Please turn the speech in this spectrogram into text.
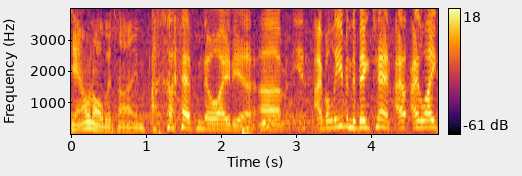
down all the time. I have no idea. Um, I believe in the Big Ten. I, I like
